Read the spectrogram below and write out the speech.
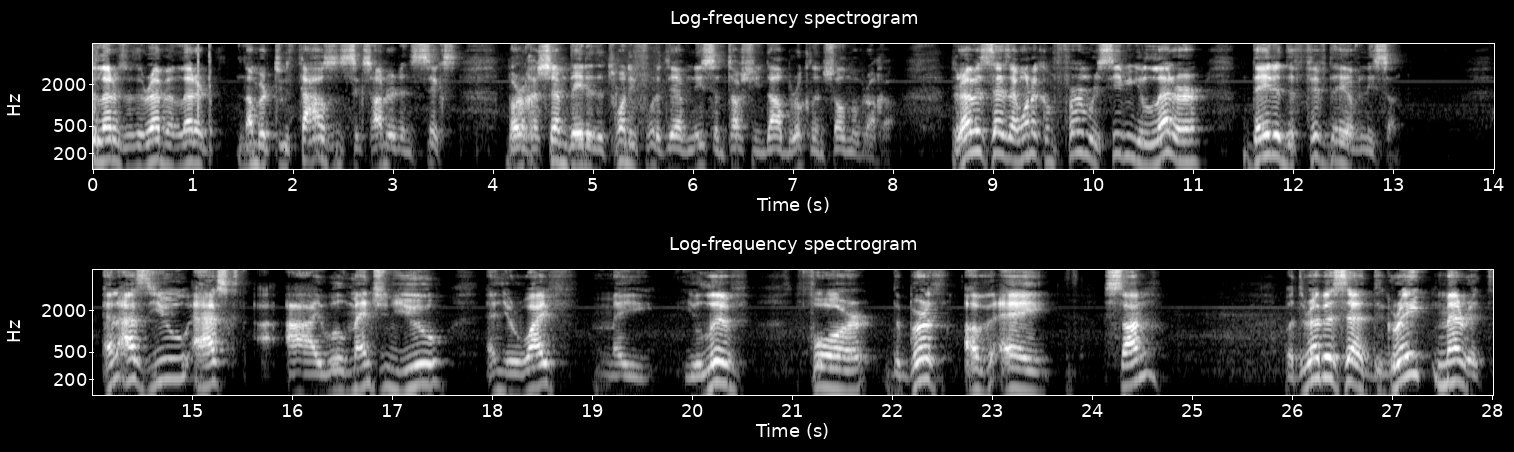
letters of the Rebbe in letter number 2606. Baruch Hashem dated the 24th day of Nisan, Tafshin Dal, Brooklyn, Shalom Avracha. The Rebbe says, I want to confirm receiving your letter dated the fifth day of Nisan. And as you asked, I will mention you and your wife, may you live for the birth of a son. But the Rebbe said, the great merit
